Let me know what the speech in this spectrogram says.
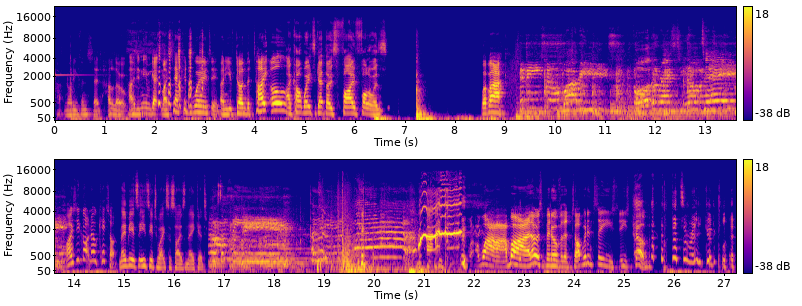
I've not even said hello. I didn't even get my second word in. And you've done the title. I can't wait to get those five followers. We're back. It means no worries for the rest of your day. Why has he got no kit on? Maybe it's easier to exercise naked. Wow, wow, that was a bit over the top. We didn't see he's, he's chub. That's a really good clip.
